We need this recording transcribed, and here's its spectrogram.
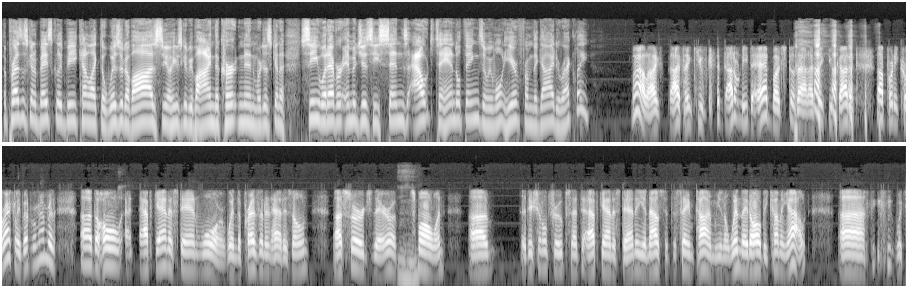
the president's going to basically be kind of like the Wizard of Oz? You know, he's going to be behind the curtain, and we're just going to see whatever images he sends out to handle things, and we won't hear from the guy directly. Well, I I think you've got I don't need to add much to that. I think you've got it uh, pretty correctly. But remember uh, the whole Afghanistan war when the president had his own uh, surge there, a mm-hmm. small one, uh, additional troops sent to Afghanistan. He announced at the same time, you know, when they'd all be coming out. uh, which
